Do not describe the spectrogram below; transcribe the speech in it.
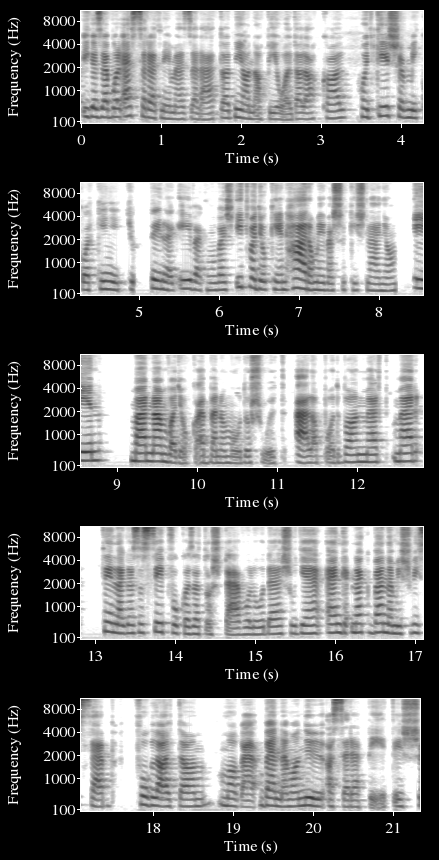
igazából ezt szeretném ezzel átadni a napi oldalakkal, hogy később, mikor kinyitjuk, tényleg évek múlva, és itt vagyok én, három éves a kislányom, én már nem vagyok ebben a módosult állapotban, mert már tényleg ez a szép fokozatos távolódás, ugye ennek bennem is visszább foglaltam maga, bennem a nő a szerepét, és,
